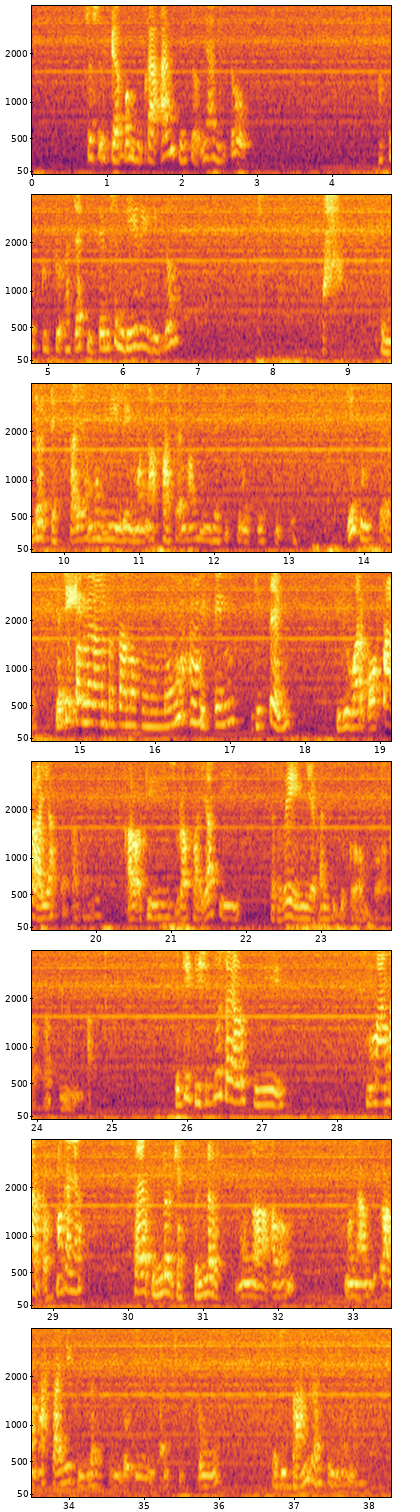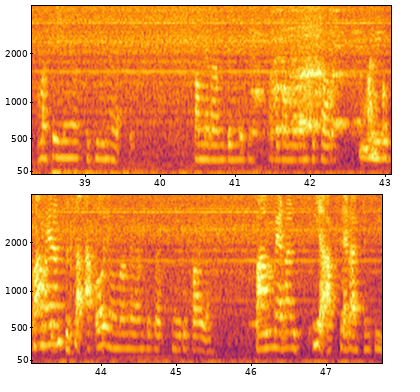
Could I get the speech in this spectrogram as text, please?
sesudah pembukaan besoknya gitu aku duduk aja di tim sendiri gitu. Bener deh saya memilih mengapa saya mau menjadi pelukis gitu. Itu saya. Jadi Pameran pertama Bu Nunung Mm-mm. di tim di tim di luar kota lah ya katakan. Kalau di Surabaya sih sering ya kan gitu kelompok dengan- Jadi di situ saya lebih semangat loh. Makanya saya bener deh, bener menga- mengambil langkah saya ini bener untuk ini kan gitu. Jadi bangga sih memang. Masih ingat judulnya pameran tim itu atau pameran besar Cuman pameran besar oh Aksera, yang pameran besar seni rupa ya pameran ya Aksera dari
